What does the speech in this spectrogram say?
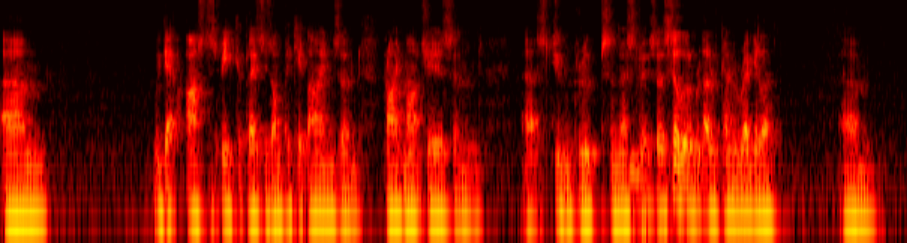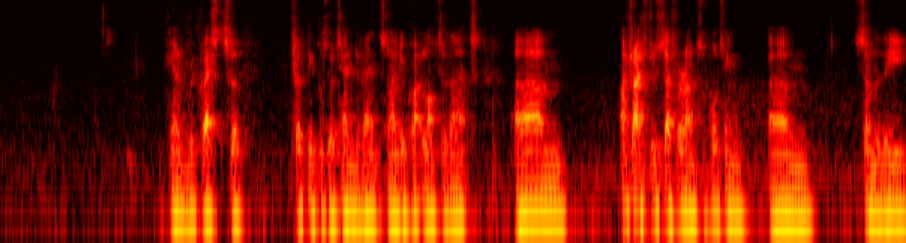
Um, we get asked to speak at places on picket lines and pride marches and uh, student groups and the rest of it. So there's still a, a kind of regular um, kind of requests for for people to attend events, and I do quite a lot of that. Um, I try to do stuff around supporting um, some of the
